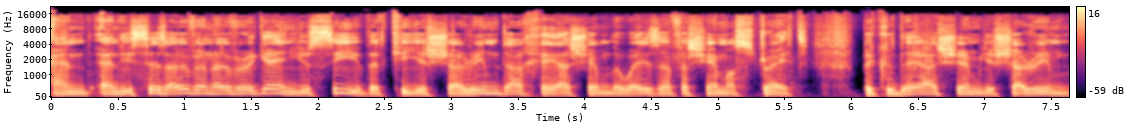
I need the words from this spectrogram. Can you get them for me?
and and he says over and over again, you see that ki yesharim darchei Hashem, the ways of Hashem are straight. Bekudei Hashem yesharim,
